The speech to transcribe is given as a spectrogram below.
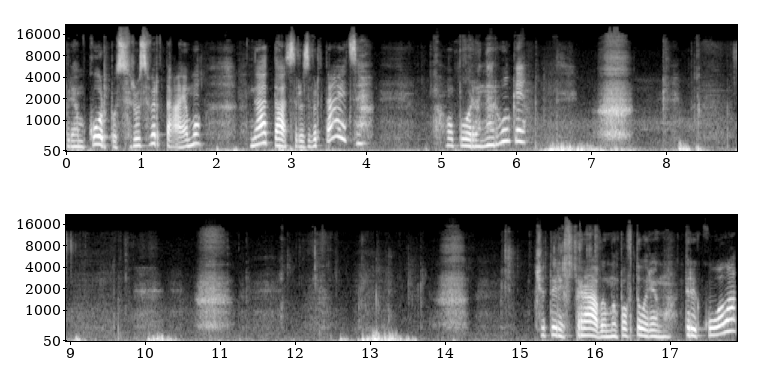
Прям корпус розвертаємо. Да, таз розвертається, опора на руки. Чотири вправи ми повторюємо три кола.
